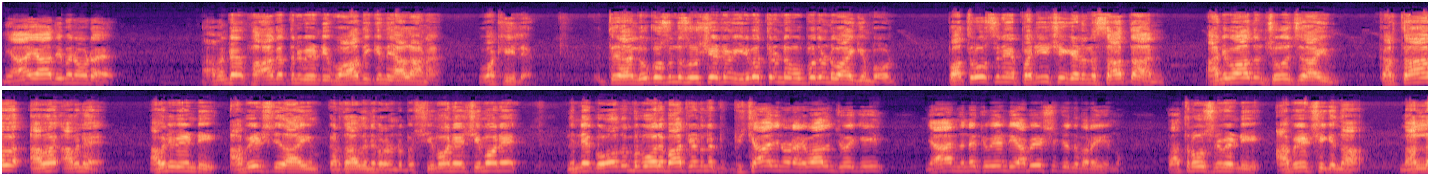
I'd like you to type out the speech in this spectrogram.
ന്യായാധിപനോട് അവന്റെ ഭാഗത്തിന് വേണ്ടി വാദിക്കുന്നയാളാണ് വക്കീൽ. ലൂക്കോസിന്റെ സുവിശേഷം ഇരുപത്തിരണ്ട് മുപ്പത്തിരണ്ട് വായിക്കുമ്പോൾ പത്രോസിനെ പരീക്ഷിക്കേണ്ടുന്ന സാത്താൻ അനുവാദം ചോദിച്ചതായും കർത്താവ് അവ അവനെ അവന് വേണ്ടി അപേക്ഷിച്ചതായും കർത്താവ് തന്നെ പറഞ്ഞിട്ടുണ്ട് "അപ്പൊ ഷിമോനെ ഷിമോനെ നിന്നെ ഗോതമ്പ് പോലെ പാറ്റേണ്ടെന്ന് പിശാചിനോട് അനുവാദം ചോദിക്കുകയും ഞാൻ നിനക്ക് വേണ്ടി അപേക്ഷിച്ചു എന്ന് പറയുന്നു. പത്രോസിന് വേണ്ടി അപേക്ഷിക്കുന്ന നല്ല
